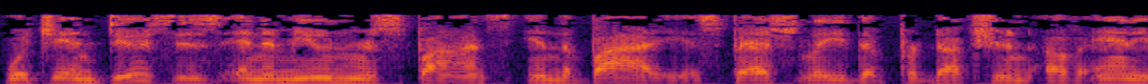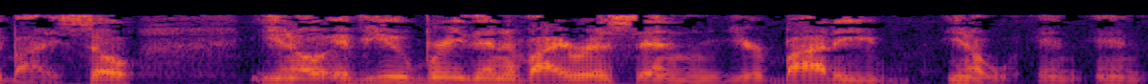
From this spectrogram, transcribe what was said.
which induces an immune response in the body, especially the production of antibodies. So, you know, if you breathe in a virus and your body, you know, and, and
